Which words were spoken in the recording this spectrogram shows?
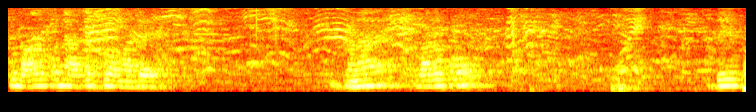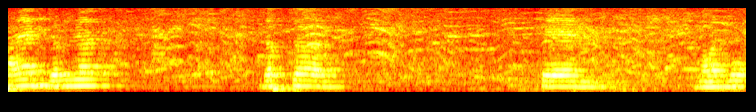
તો બાળકોને આકર્ષવા માટે ઘણા બાળકો જે પાયાની જરૂરિયાત, દફતર, પેન, નોટબુક,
